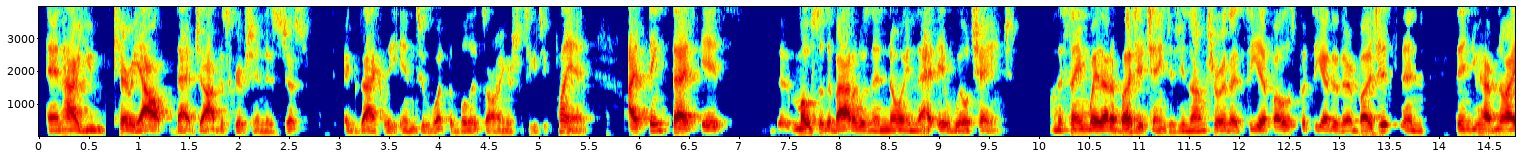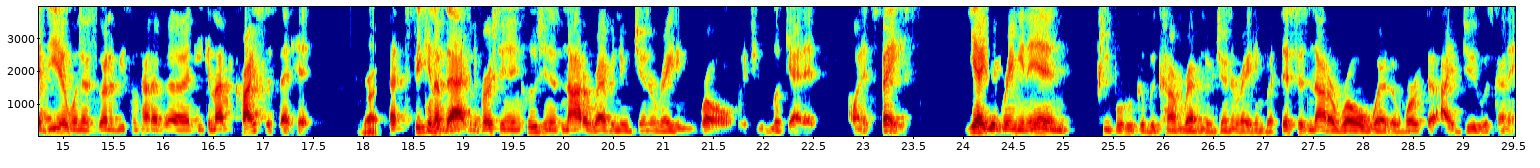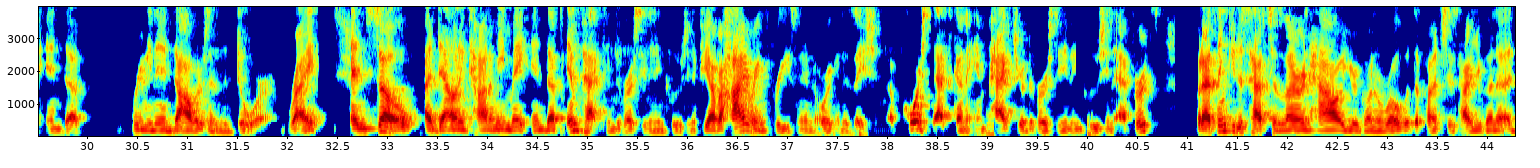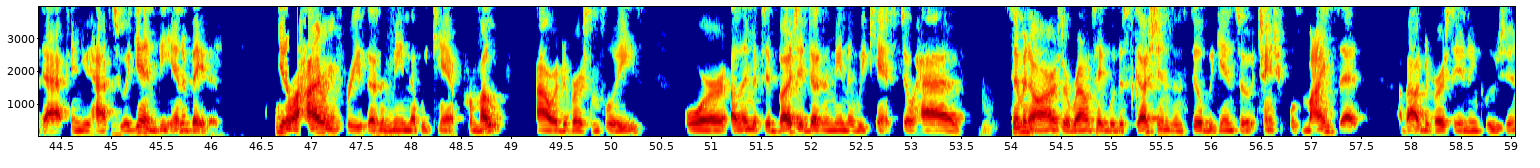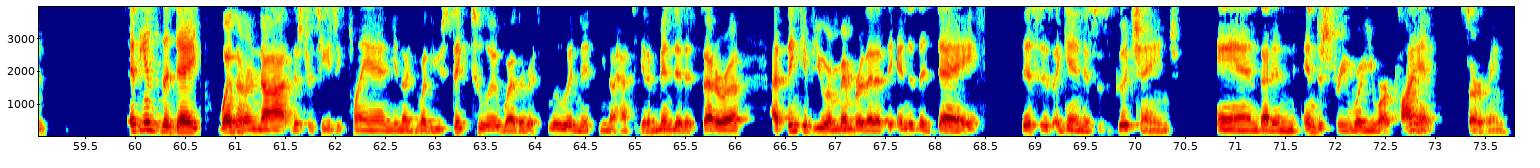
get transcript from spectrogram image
And how you carry out that job description is just exactly into what the bullets are in your strategic plan. I think that it's most of the battle is in knowing that it will change in the same way that a budget changes. You know, I'm sure that CFOs put together their budgets and then you have no idea when there's going to be some kind of an economic crisis that hits. Right. Uh, speaking of that, diversity and inclusion is not a revenue generating role if you look at it on its face. Yeah, you're bringing in people who could become revenue generating, but this is not a role where the work that I do is going to end up bringing in dollars in the door, right? And so a down economy may end up impacting diversity and inclusion. If you have a hiring freeze in an organization, of course that's going to impact your diversity and inclusion efforts. But I think you just have to learn how you're going to roll with the punches, how you're going to adapt, and you have to, again, be innovative. You know, a hiring freeze doesn't mean that we can't promote our diverse employees, or a limited budget doesn't mean that we can't still have seminars or roundtable discussions and still begin to change people's mindsets about diversity and inclusion at the end of the day, whether or not the strategic plan, you know, whether you stick to it, whether it's fluid and it, you know, has to get amended, et cetera, I think if you remember that at the end of the day, this is again, this is good change, and that in an industry where you are client serving,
